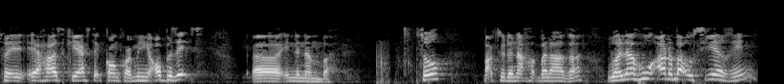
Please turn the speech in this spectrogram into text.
So it, it has chiastic concord, meaning opposites uh, in the number. So, back to the nah balagha. وَلَهُ أَرْبَعُ سِيَغٍ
